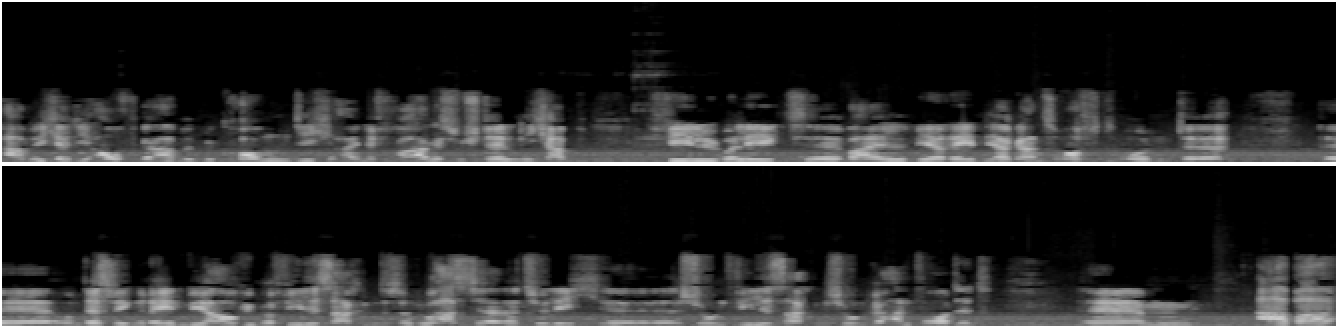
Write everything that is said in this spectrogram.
habe ich ja die Aufgabe bekommen, dich eine Frage zu stellen. Ich habe viel überlegt, äh, weil wir reden ja ganz oft und äh, äh, und deswegen reden wir auch über viele Sachen. Also du hast ja natürlich schon viele Sachen schon beantwortet. Ähm, aber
